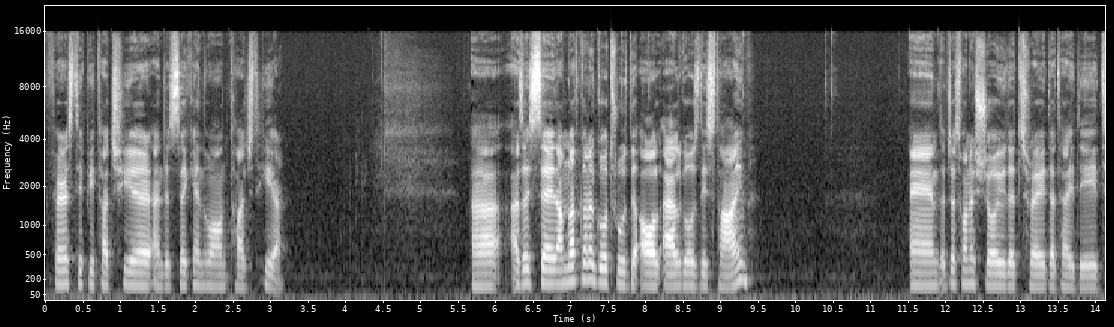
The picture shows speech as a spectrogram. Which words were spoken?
first TP touch here and the second one touched here. Uh, as I said I'm not gonna go through the all algos this time and I just want to show you the trade that I did.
